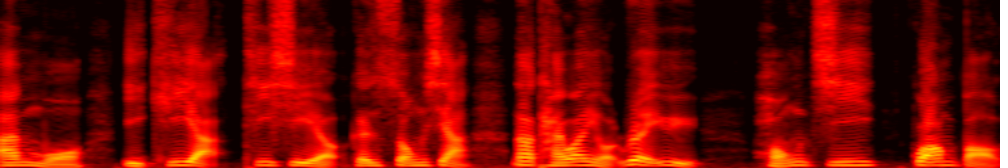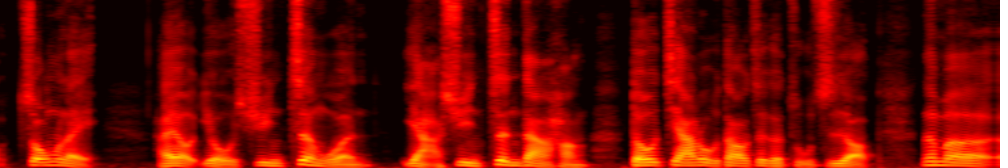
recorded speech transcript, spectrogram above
安摩、IKEA、TCL 跟松下，那台湾有瑞昱、宏基、光宝、中磊，还有友讯、正文、雅讯、正大行都加入到这个组织哦。那么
